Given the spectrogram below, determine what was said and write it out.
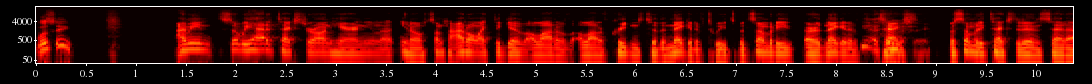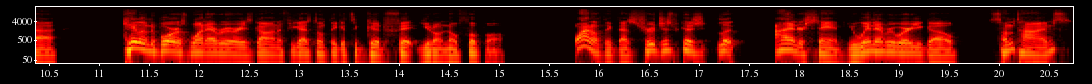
we'll see. I mean, so we had a texter on here, and you know, you know, sometimes I don't like to give a lot of a lot of credence to the negative tweets, but somebody or negative Yeah, text, but somebody texted in and said, uh, Kalen DeBoer is won everywhere he's gone. If you guys don't think it's a good fit, you don't know football. Well, I don't think that's true. Just because, look, I understand you win everywhere you go. Sometimes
